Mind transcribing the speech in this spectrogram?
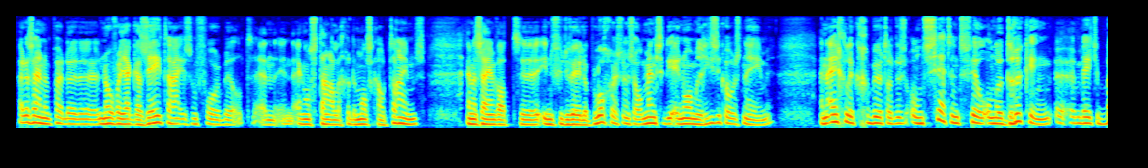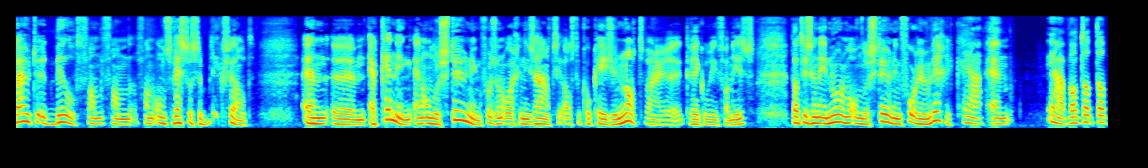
Er zijn een paar, de, de Novaya Gazeta is een voorbeeld. En in Engelstalige de Moscow Times. En er zijn wat uh, individuele bloggers en zo. Mensen die enorme risico's nemen. En eigenlijk gebeurt er dus ontzettend veel onderdrukking. Uh, een beetje buiten het beeld van, van, van ons westerse blikveld. En uh, erkenning en ondersteuning voor zo'n organisatie als de Caucasian Knot... waar Gregory van is, dat is een enorme ondersteuning voor hun werk. Ja. En ja, want dat, dat,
